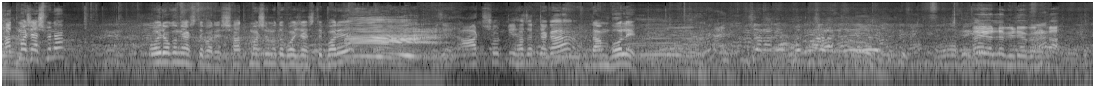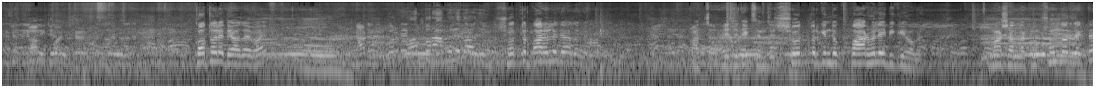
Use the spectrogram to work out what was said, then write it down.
সাত মাস আসবে না? ওই রকমই আসতে পারে সাত মাসের মতো বয়স আসতে পারে। আটষট্টি হাজার টাকা দাম বলে। কত হলে দেওয়া যায় ভাই? সত্তর পার হলে দেওয়া যাবে। আচ্ছা এই যে দেখছেন যে সত্তর কিন্তু পার হলেই বিক্রি হবে। মাশাল্লাহ খুব সুন্দর দেখতে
